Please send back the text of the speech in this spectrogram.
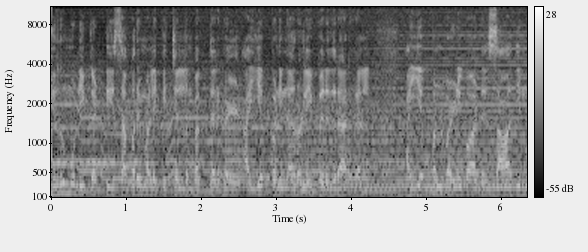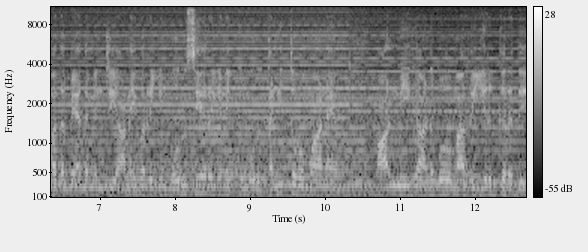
இருமுடி கட்டி சபரிமலைக்கு செல்லும் பக்தர்கள் ஐயப்பனின் அருளை பெறுகிறார்கள். ஐயப்பன் வழிபாடு சாதி மத பேதமின்றி அனைவரையும் ஒரு சேர இணைக்கும் ஒரு தனித்துவமான ஆன்மீக அனுபவமாக இருக்கிறது.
